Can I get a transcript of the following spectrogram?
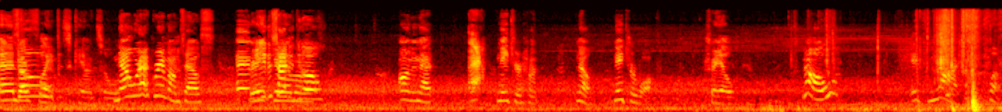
And So- our flight was canceled. Now we're at Grandmom's house and we Great decided to go on a ah, nature hunt. No, nature walk. Trail. No, it's not.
